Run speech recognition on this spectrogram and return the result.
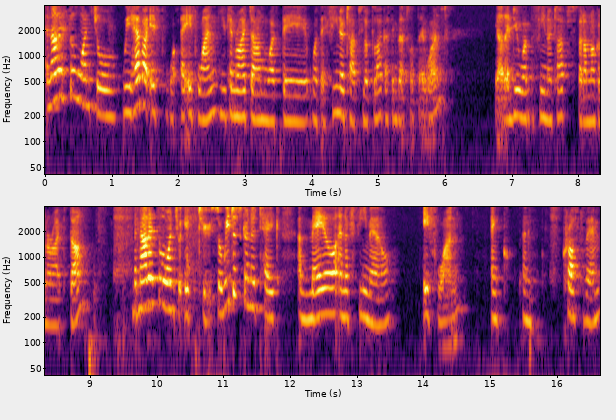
And now they still want your, we have our F, F1, you can write down what their, what their phenotypes look like. I think that's what they want. Yeah, they do want the phenotypes, but I'm not going to write it down. But now they still want your F2. So we're just going to take a male and a female F1 and, and cross them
